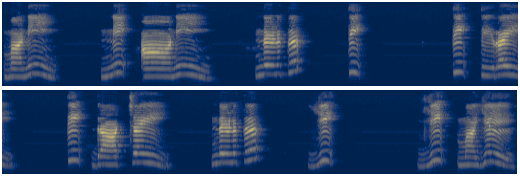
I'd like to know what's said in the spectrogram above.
மணி. நி ஆணி இந்த எழுத்து தி. தி திரை. தி திராட்சை. இந்த எழுத்து இ இ மயில்.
